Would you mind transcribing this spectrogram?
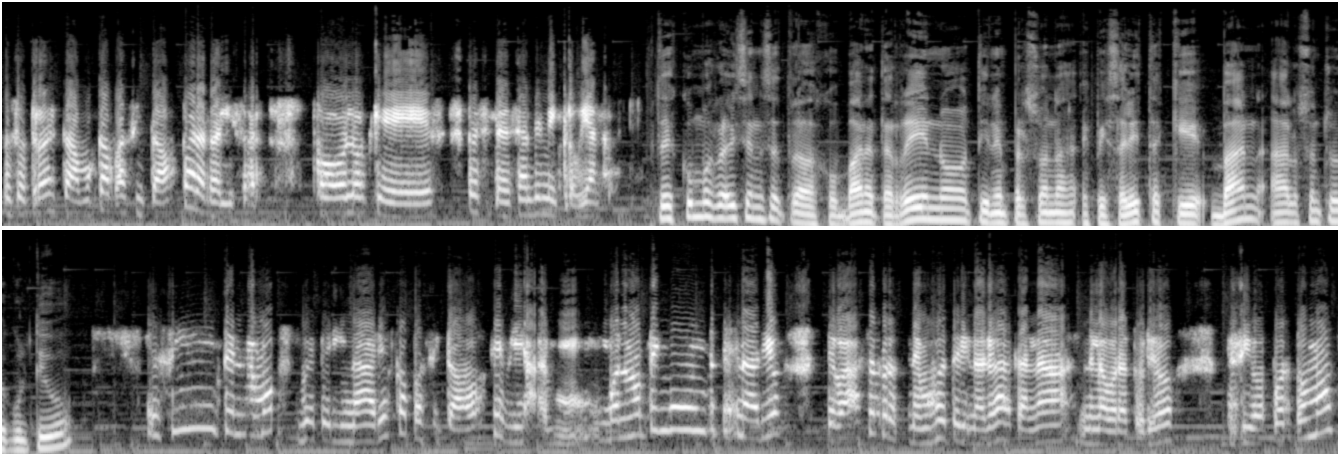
nosotros estamos capacitados para realizar todo lo que es resistencia antimicrobiana. ¿Ustedes cómo realizan ese trabajo? ¿Van a terreno? ¿Tienen personas especialistas que van a los centros de cultivo? Eh, sí, tenemos veterinarios capacitados que viajan. Bueno, no tengo un veterinario de base, pero tenemos veterinarios acá en, el laboratorio de Ciudad Puerto Montt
